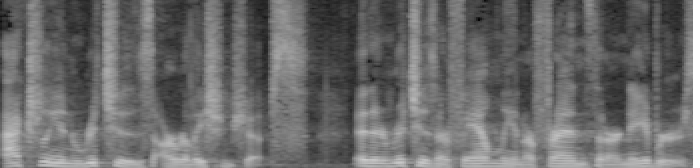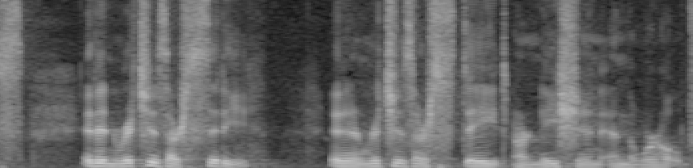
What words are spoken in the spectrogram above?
actually enriches our relationships. It enriches our family and our friends and our neighbors. It enriches our city. It enriches our state, our nation, and the world.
